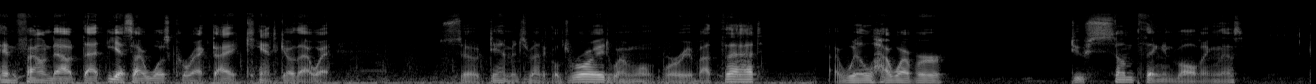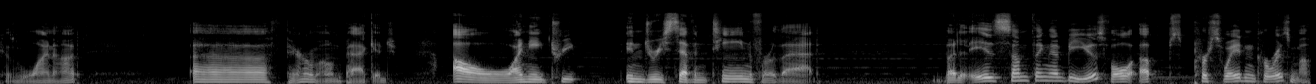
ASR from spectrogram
and found out that, yes, I was correct. I can't go that way. So, damaged medical droid. Well, I won't worry about that. I will, however, do something involving this. Because why not? Uh, pheromone package. Oh, I need treat injury 17 for that. But it is something that'd be useful. Ups persuade and charisma.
